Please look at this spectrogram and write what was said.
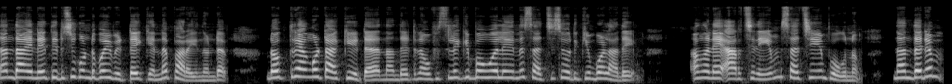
നന്ദ എന്നെ തിരിച്ചു കൊണ്ടുപോയി വിട്ടേക്കെന്ന് പറയുന്നുണ്ട്. ഡോക്ടറെ അങ്ങോട്ടാക്കിയിട്ട് നന്ദേട്ടൻ ഓഫീസിലേക്ക് പോവുമല്ലേ എന്ന് സച്ചി ചോദിക്കുമ്പോൾ അതെ. അങ്ങനെ അർച്ചനയും സച്ചിയും പോകുന്നു. നന്ദനും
